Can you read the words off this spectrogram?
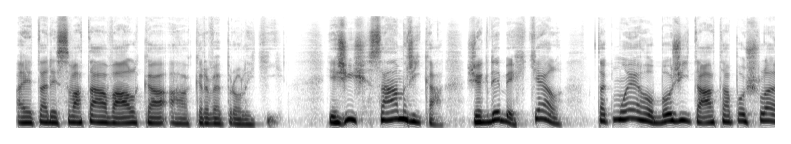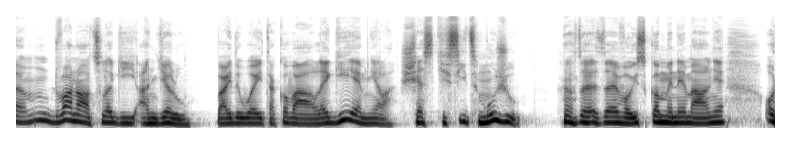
a je tady svatá válka a krve prolití. Ježíš sám říká, že kdyby chtěl, tak mu jeho boží táta pošle 12 legí andělů. By the way, taková legie měla 6 tisíc mužů. to, je, to je vojsko minimálně o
